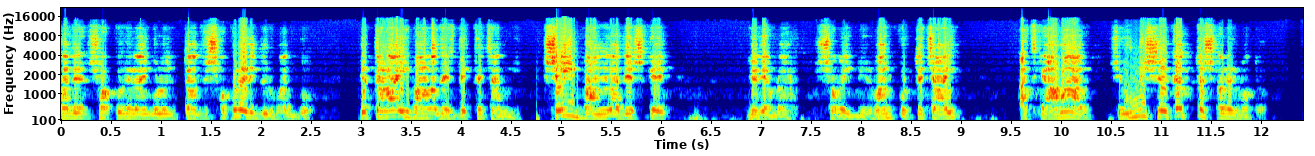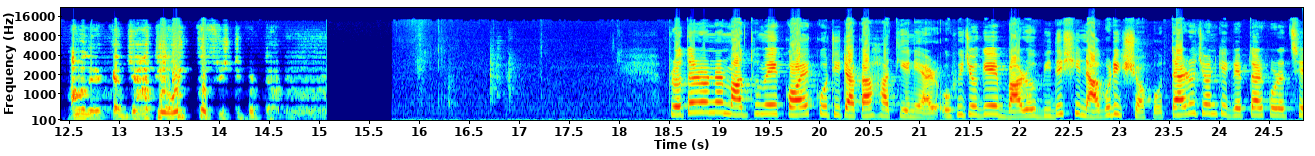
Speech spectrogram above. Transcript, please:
তাদের সকলের, আমি বলব, তাদের সকলেরই দুর্ভাগ্য যে তারা এই বাংলাদেশ দেখতে চাননি। সেই বাংলাদেশকে যদি আমরা সবাই নির্মাণ করতে চাই, আজকে আবার সে উনিশশো একাত্তর সালের মতো আমাদের একটা জাতীয় ঐক্য সৃষ্টি করতে হবে। প্রতারণার মাধ্যমে কয়েক কোটি টাকা হাতিয়ে নেয়ার অভিযোগে বারো বিদেশি নাগরিক সহ তেরো জনকে গ্রেপ্তার করেছে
